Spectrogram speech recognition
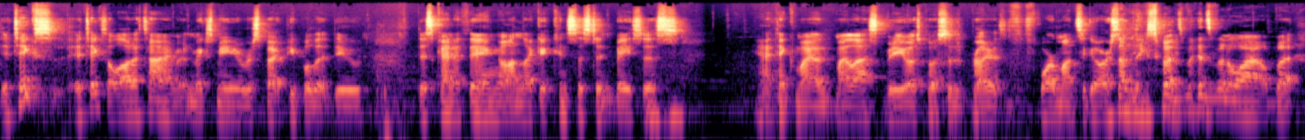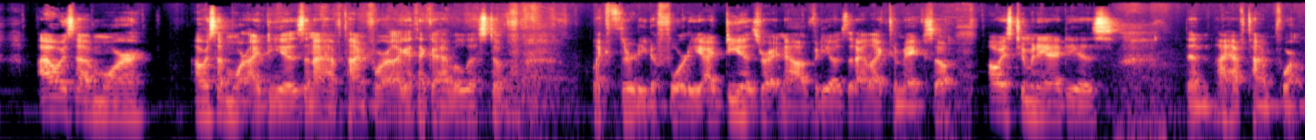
it takes it takes a lot of time. It makes me respect people that do this kind of thing on like a consistent basis. Mm-hmm. Yeah, I think my my last video was posted probably four months ago or something, so it's been, it's been a while. But I always have more I always have more ideas than I have time for. Like I think I have a list of like 30 to 40 ideas right now of videos that I like to make. So always too many ideas than I have time for.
